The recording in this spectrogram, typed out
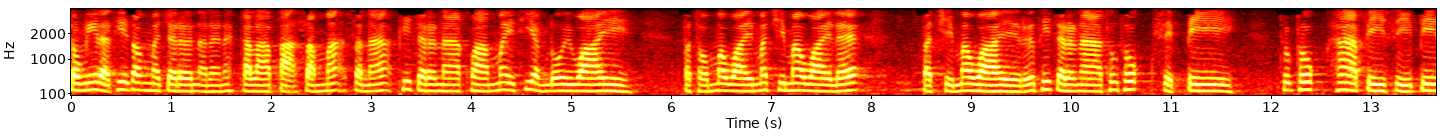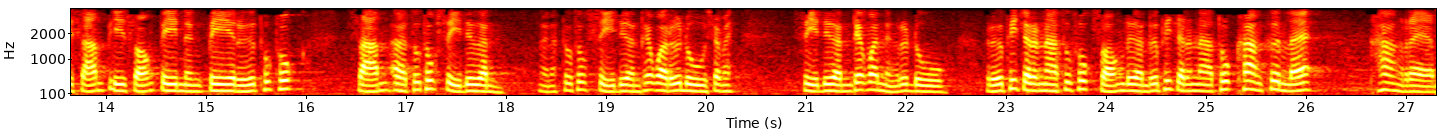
ตรงนี้แหละที่ต้องมาเจริญอะไรนะกาลาปะสัมมะสนะพิจารณาความไม่เที่ยงโดยวัย ปฐมวัย มัชชิมวัยและปัจฉิมวัย หรือพิจารณาทุกๆสิบปี ทุกๆห้าปีสี่ปีสามปีสองปีหนึ่งปี หรือทุกๆสามเอ่อทุกๆสี่เดือนนะทุกๆสี่เดือนเรียกว่าฤดูใช่ไหมสี่เดือนเรียกว่าหนึ่งฤดู หรือพิจารณาทุกๆสองเดือน หรือพิจารณาทุกข้างขึ้นและข้างแรม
